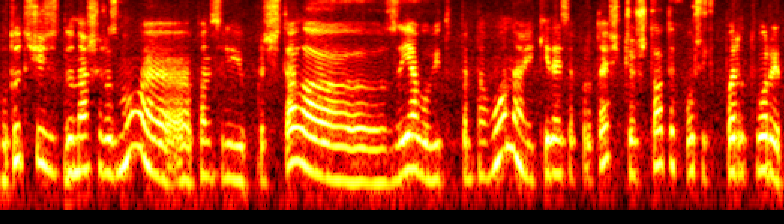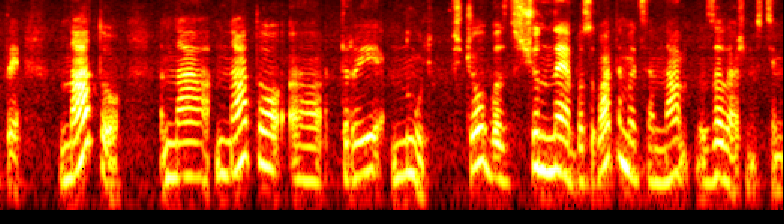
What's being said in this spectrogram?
Готуючись до нашої розмови, е, пан Сергій прочитала е, заяву від Пентагона, в якій йдеться про те, що Штати хочуть перетворити НАТО на НАТО е, 3.0, що баз- що не базуватиметься на залежності.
